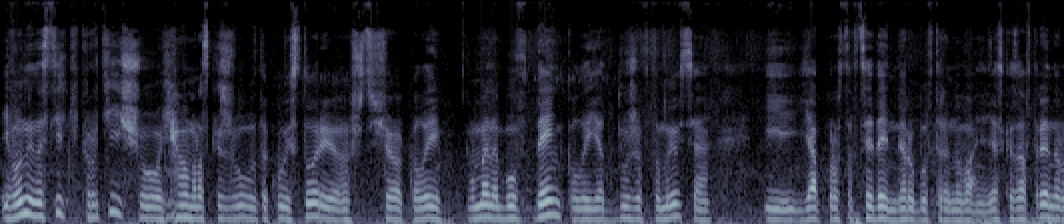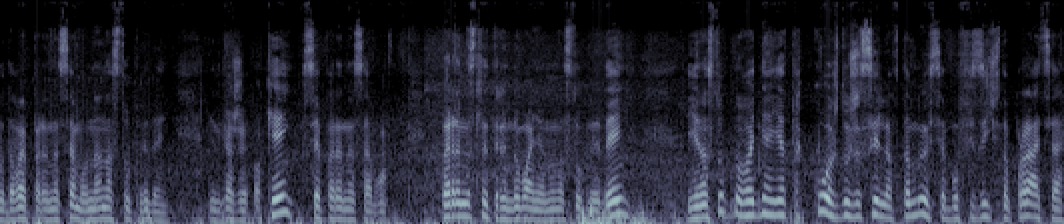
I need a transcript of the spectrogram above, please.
І вони настільки круті, що я вам розкажу таку історію, що коли у мене був день, коли я дуже втомився, і я просто в цей день не робив тренування. Я сказав тренеру, давай перенесемо на наступний день. Він каже: Окей, все перенесемо. Перенесли тренування на наступний день. І наступного дня я також дуже сильно втомився, бо фізична праця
